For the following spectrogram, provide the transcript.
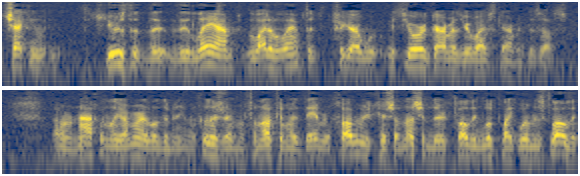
checking use the, the, the lamp, the light of a lamp to figure out it's your garment, your wife's garment is us. Their clothing looked like women's clothing.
